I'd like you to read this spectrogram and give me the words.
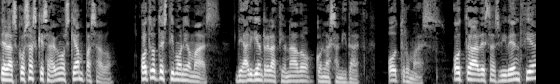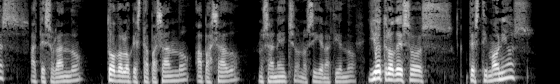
De las cosas que sabemos que han pasado. Otro testimonio más de alguien relacionado con la sanidad. Otro más. Otra de esas vivencias atesorando todo lo que está pasando, ha pasado, nos han hecho, nos siguen haciendo. Y otro de esos testimonios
